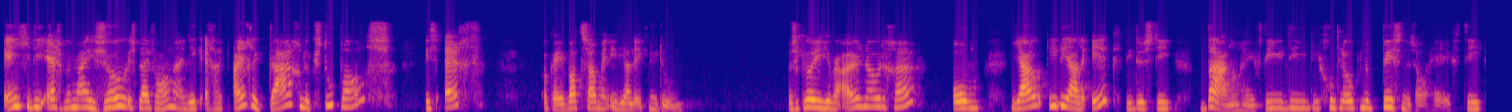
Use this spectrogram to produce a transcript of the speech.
eentje die echt bij mij zo is blijven hangen en die ik echt, eigenlijk dagelijks toepas, is echt: oké, wat zou mijn ideale ik nu doen? Dus ik wil je hierbij uitnodigen om jouw ideale ik, die dus die baan al heeft, die, die, die goed lopende business al heeft, die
